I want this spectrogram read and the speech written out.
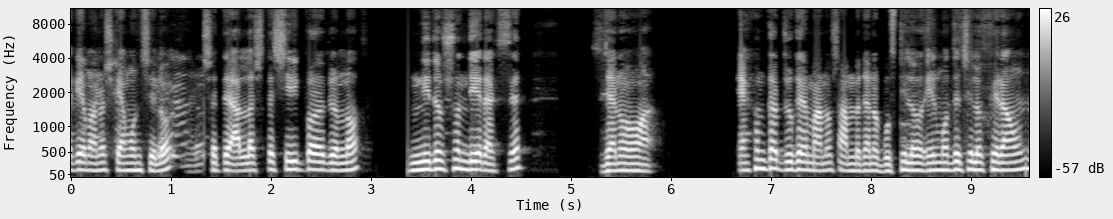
আগে মানুষ কেমন ছিল? সাথে আল্লাহর সাথে শিরিক করার জন্য নিদর্শন দিয়ে রাখছে। যেন এখনকার যুগের মানুষ আমরা যেন বুঝছিল এর মধ্যে ছিল ফেরাউন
